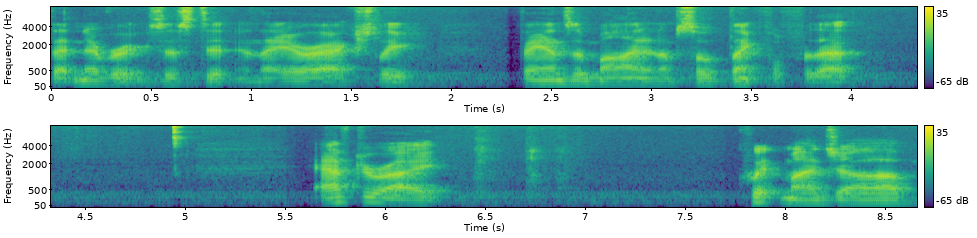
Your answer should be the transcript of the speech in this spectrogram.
that never existed. And they are actually fans of mine, and I'm so thankful for that. After I quit my job,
